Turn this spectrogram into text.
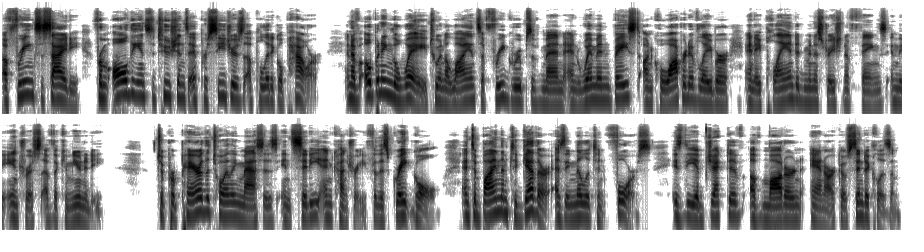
of freeing society from all the institutions and procedures of political power, and of opening the way to an alliance of free groups of men and women based on cooperative labor and a planned administration of things in the interests of the community. To prepare the toiling masses in city and country for this great goal, and to bind them together as a militant force, is the objective of modern anarcho syndicalism,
